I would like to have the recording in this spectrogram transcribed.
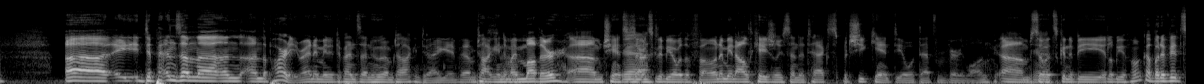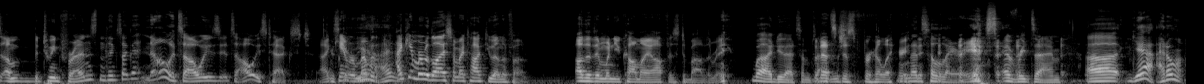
Uh, it it depends on the on, on the party, right? I mean, it depends on who I'm talking to. I, if I'm talking to my mother, um, chances Yeah. are it's going to be over the phone. I mean, I'll occasionally send a text, but she can't deal with that for very long. Um, so it's going to be it'll be a phone call. But if it's um between friends and things like that, no, it's always it's always text. I can't remember. yeah, I- I, can't remember the last time I talked to you on the phone, other than when you call my office to bother me. Well, I do that sometimes. That's just for hilarious. That's hilarious every time. Uh, yeah, I don't,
